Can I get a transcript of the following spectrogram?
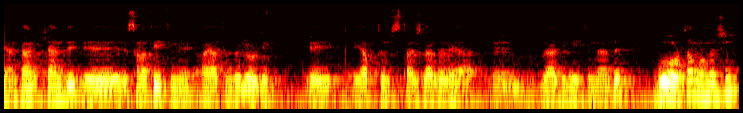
Yani ben kendi e, sanat eğitimi hayatımda gördüğüm, e, yaptığım stajlarda veya e, verdiğim eğitimlerde bu ortam onlar için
